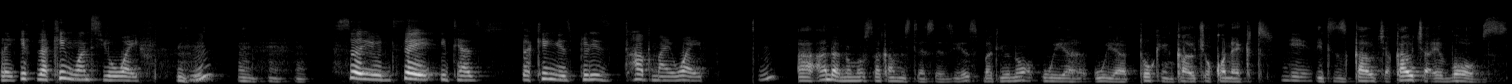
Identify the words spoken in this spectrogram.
like if the king wants your wife. hmm? So you'd say it has, the king is pleased to have my wife. Uh, under normal circumstances, yes, but you know, we are, we are talking culture connect. Yes. It is culture. Culture evolves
